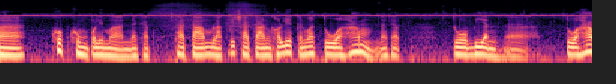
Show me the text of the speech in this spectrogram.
มาควบคุมปริมาณนะครับ ถ้าตามหลักวิชาการเขาเรียกกันว่าตัวห้ำนะครับ ตัวเบียนอ่าตัวห้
